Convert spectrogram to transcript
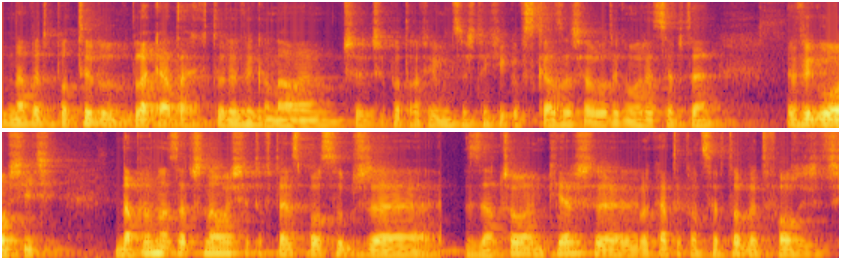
Nawet po tylu plakatach, które wykonałem, czy, czy potrafię mi coś takiego wskazać albo taką receptę wygłosić. Na pewno zaczynało się to w ten sposób, że zacząłem pierwsze plakaty koncertowe tworzyć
